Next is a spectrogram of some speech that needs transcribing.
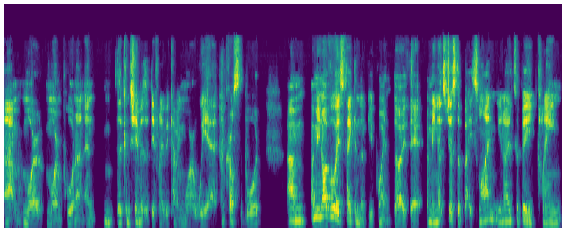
um, more more important, and the consumers are definitely becoming more aware across the board. Um, I mean, I've always taken the viewpoint though that I mean it's just a baseline, you know, to be clean,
